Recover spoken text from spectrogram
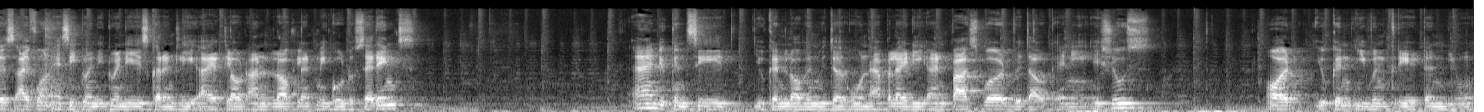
this iphone se 2020 is currently icloud unlocked. Let me go to settings. And you can see you can log in with your own apple id and password without any issues. Or you can even create a new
